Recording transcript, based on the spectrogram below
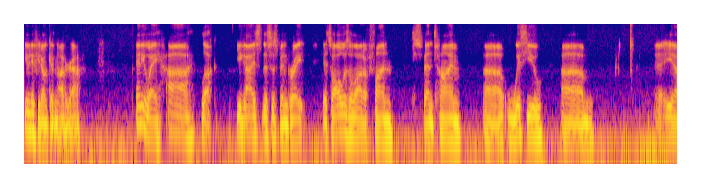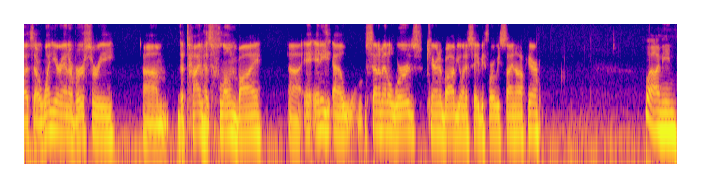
even if you don't get an autograph. Anyway, uh, look, you guys, this has been great. It's always a lot of fun to spend time uh, with you. Um, you know, it's our one year anniversary. Um, the time has flown by. Uh, any uh, sentimental words, Karen and Bob, you want to say before we sign off here? Well, I mean,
